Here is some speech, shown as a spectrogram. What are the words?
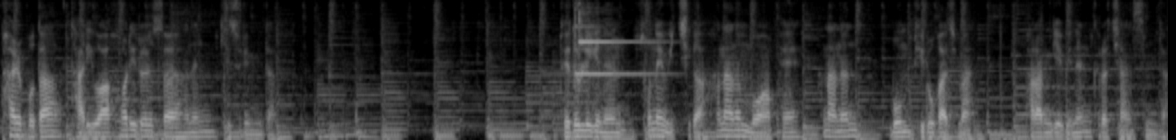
팔보다 다리와 허리를 써야 하는 기술입니다. 되돌리기는 손의 위치가 하나는 몸 앞에 하나는 몸 뒤로 가지만 바람개비는 그렇지 않습니다.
